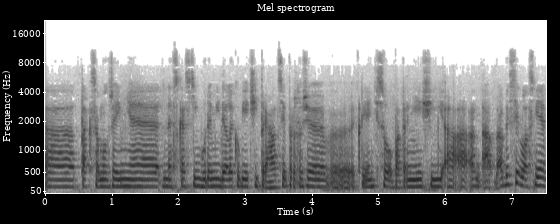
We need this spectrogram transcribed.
eh, tak samozřejmě dneska s tím bude mít daleko větší práci, protože klienti jsou opatrnější a, a, a aby si vlastně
